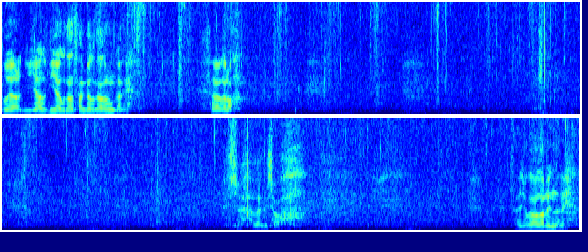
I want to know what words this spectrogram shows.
どうやら 200, 段300段あるんかね。さあ上がろう。よしゃ上がるでしょう。最初から上がるんだね。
